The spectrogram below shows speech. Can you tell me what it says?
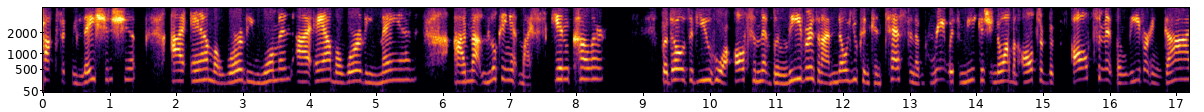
toxic relationship. I am a worthy woman. I am a worthy man. I'm not looking at my skin color. For those of you who are ultimate believers, and I know you can contest and agree with me because you know I'm an ultimate believer in God,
